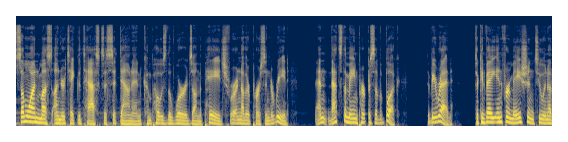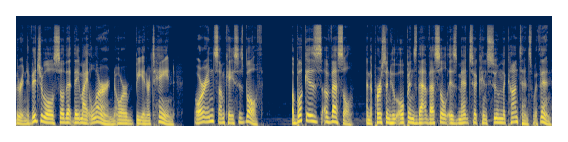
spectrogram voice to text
Someone must undertake the task to sit down and compose the words on the page for another person to read. And that's the main purpose of a book to be read, to convey information to another individual so that they might learn or be entertained, or in some cases, both. A book is a vessel, and the person who opens that vessel is meant to consume the contents within,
